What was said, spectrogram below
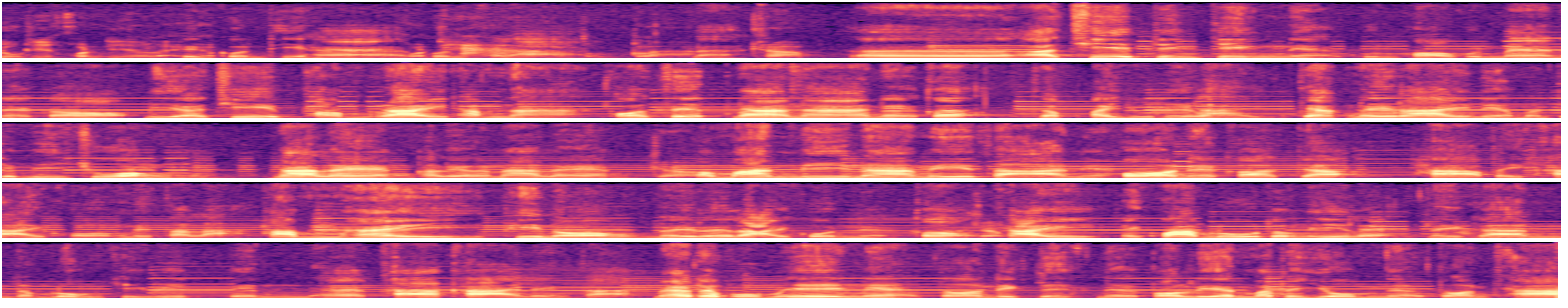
ลูกที่คนที่เท่าไหร่เป็นรับคนที่ 5 คนที่กลาง ตรงกลางนะ ครับ เอ่ออาชีพจริงๆเนี่ยคุณพ่อคุณแม่เนี่ยก็มีอาชีพทำไร่ทำนา พอเสร็จหน้านาเนี่ยก็จะไปอยู่ในไร่ จากในไร่เนี่ยมันจะมีช่วงหน้าแล้งเขาเรียกว่าหน้าแล้ง ครับ ประมาณมีนาเมษาเนี่ยพ่อเนี่ยก็จะ พาไปขายของในตลาดทำให้พี่น้องในหลาย ๆ คนเนี่ยก็ใช้ไอ้ความรู้ตรงนี้แหละ ในการดำรงชีวิตเป็นเอ่อค้าขายอะไรต่างๆแม้แต่ผมเองเนี่ยตอนเด็ก ๆ เนี่ยตอนเรียนมัธยมเนี่ยตอนเช้า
